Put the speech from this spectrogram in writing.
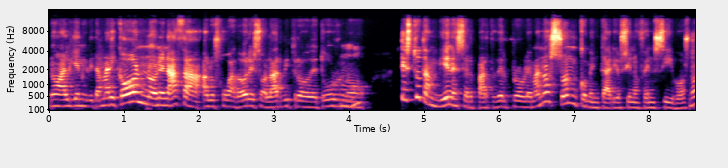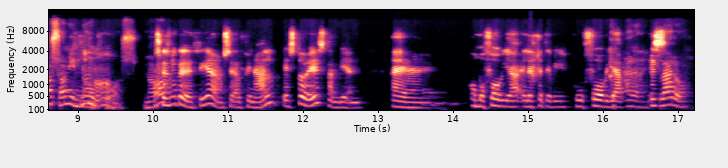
¿no? alguien grita maricón o nenaza a los jugadores o al árbitro de turno. esto también es ser parte del problema, no son comentarios inofensivos, no son inocuos. No, Es que es lo que decía, o sea, al final esto es también eh, homofobia, LGTBQ-fobia. es claro.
